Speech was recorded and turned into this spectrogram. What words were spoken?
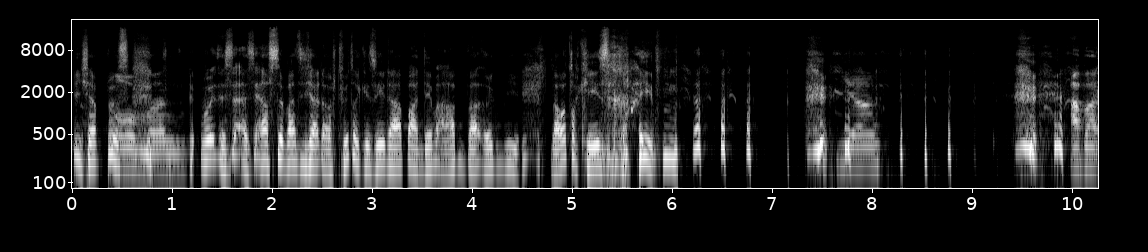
ich habe bloß. Oh Mann. Das, das erste, was ich halt auf Twitter gesehen habe an dem Abend, war irgendwie lauter Käsereiben. Ja. Aber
